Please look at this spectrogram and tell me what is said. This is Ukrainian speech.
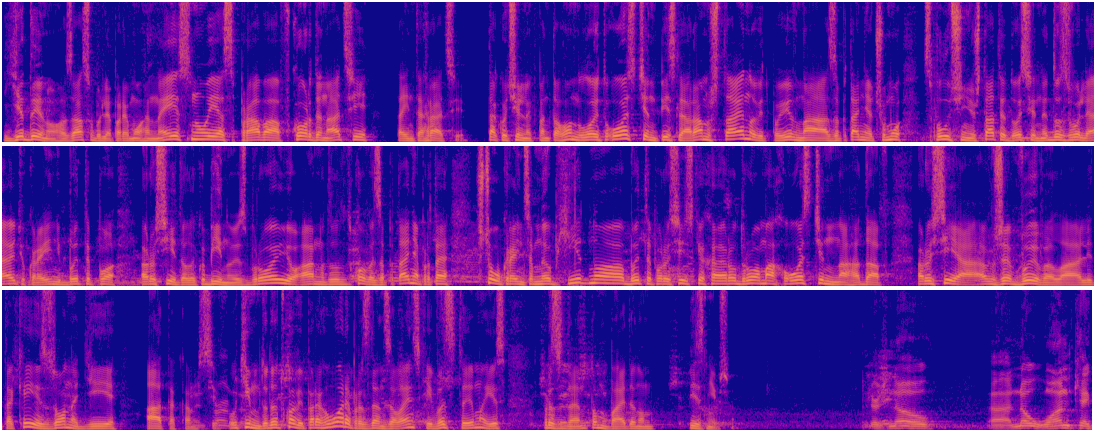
єдиного засобу для перемоги не існує. Справа в координації та інтеграції. Так, очільник Пентагону Ллойд Остін після Рамштайну відповів на запитання, чому Сполучені Штати досі не дозволяють Україні бити по Росії далекобійною зброєю. А на додаткове запитання про те, що українцям необхідно бити по російських аеродромах, Остін нагадав, Росія вже вивела літаки із зони дії атакамсів. Утім, додаткові переговори президент Зеленський вестиме із президентом Байденом пізніше.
